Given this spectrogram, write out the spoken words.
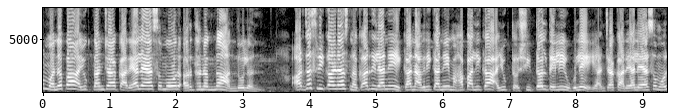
मनपा आयुक्तांच्या कार्यालयासमोर अर्धनग्न आंदोलन. अर्ज स्वीकारण्यास नकार दिल्याने एका नागरिकाने महापालिका आयुक्त शीतल तेली उगले यांच्या कार्यालयासमोर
